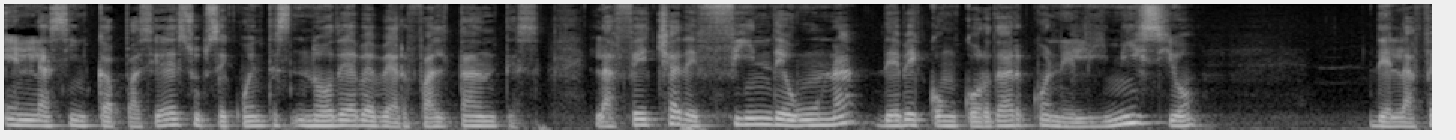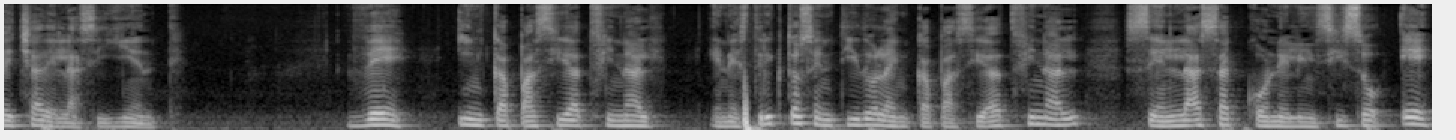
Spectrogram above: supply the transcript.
en las incapacidades subsecuentes no debe haber faltantes. La fecha de fin de una debe concordar con el inicio de la fecha de la siguiente. D. Incapacidad final. En estricto sentido, la incapacidad final se enlaza con el inciso E,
